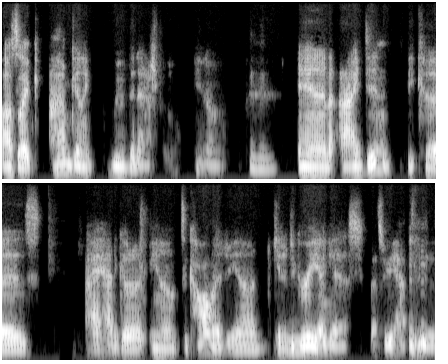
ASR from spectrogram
I was like, I'm going to move to Nashville, you know, mm-hmm. and I didn't because I had to go to, you know, to college, you know, and get a mm. degree, I guess. That's what you have to do.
